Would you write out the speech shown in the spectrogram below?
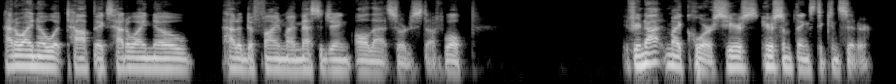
How do I know what topics? How do I know how to define my messaging? All that sort of stuff. Well, if you're not in my course, here's here's some things to consider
